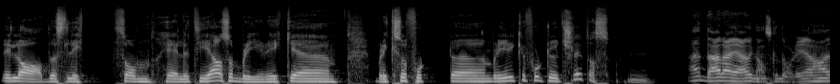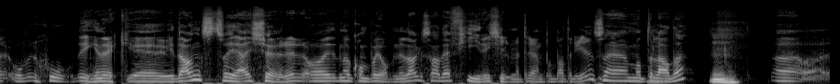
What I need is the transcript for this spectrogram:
de lades litt sånn hele tida, så blir det ikke, blir ikke så fort, blir ikke fort utslitt. Altså. Nei, Der er jeg ganske dårlig. Jeg har overhodet ingen rekkeviddeangst, så jeg kjører. Og når jeg kom på jobben i dag, så hadde jeg fire kilometer igjen på batteriet, så jeg måtte lade. Uh,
